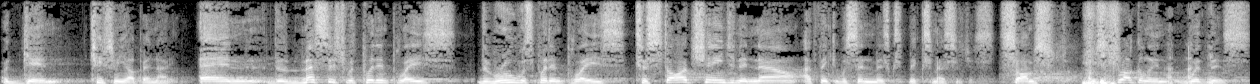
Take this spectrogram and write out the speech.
again keeps me up at night. And the message was put in place, the rule was put in place. To start changing it now, I think it would send mixed, mixed messages. So I'm, I'm struggling with this,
